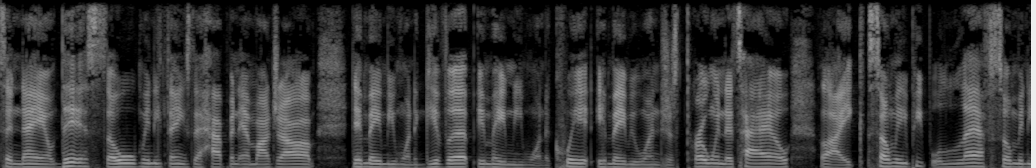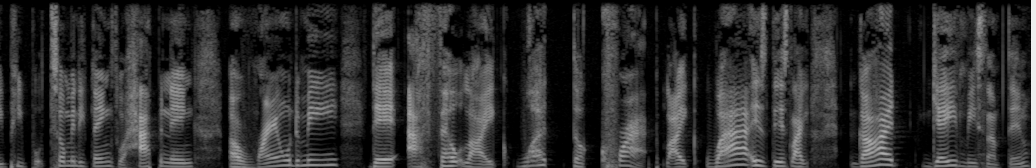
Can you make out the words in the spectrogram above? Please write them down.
to now, there's so many things that happened at my job that made me want to give up. It made me want to quit. It made me want to just throw in the towel. Like so many people left, so many people, so many things were happening around me that I felt like, what the crap? Like, why is this like God gave me something?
